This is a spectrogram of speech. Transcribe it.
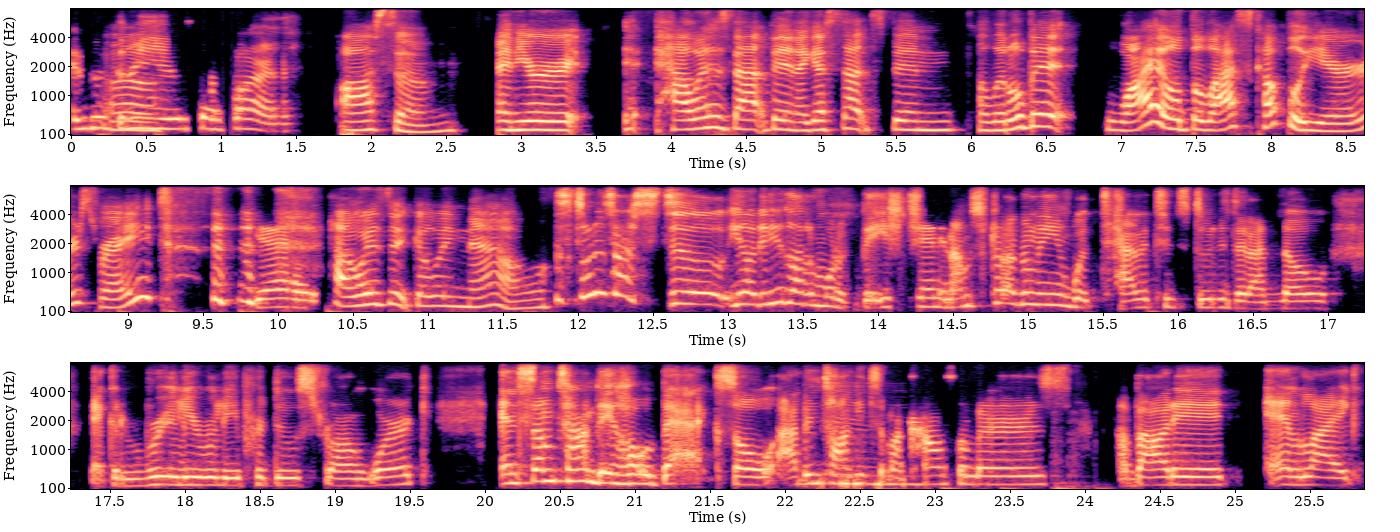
It's been three years so far. Awesome. And you're how has that been? I guess that's been a little bit wild the last couple years, right? Yeah. How is it going now? The students are still, you know, they need a lot of motivation. And I'm struggling with talented students that I know that could really, really produce strong work. And sometimes they hold back. So I've been talking mm-hmm. to my mm. counselors about it and like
